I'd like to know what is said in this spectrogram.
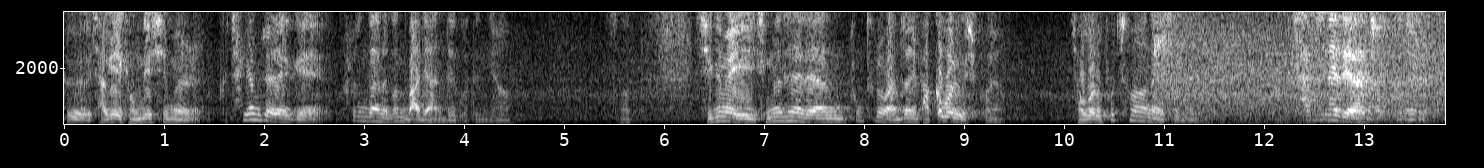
그 자기의 경계심을 그 촬영자에게 풀어준다는 건 말이 안 되거든요. 그래서 지금의 이 증명사진에 대한 풍토를 완전히 바꿔버리고 싶어요. 적어도 포천에서는. 사진에 대한 접근을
